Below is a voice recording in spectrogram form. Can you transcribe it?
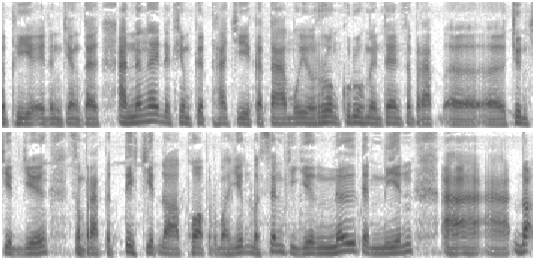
សភាអីនឹងអញ្ចឹងទៅអាហ្នឹងឯងដែលខ្ញុំគិតថាជាកត្តាមួយរងគ្រោះមែនទែនសម្រាប់ជនជាតិយើងសម្រាប់ប្រទេសជាតិដ៏អភ័ព្វរបស់យើងបើសិនជាយើងនៅតែមានអាដក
